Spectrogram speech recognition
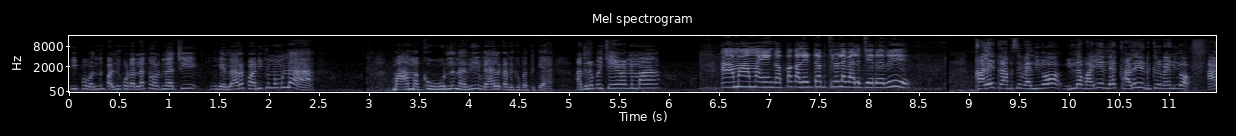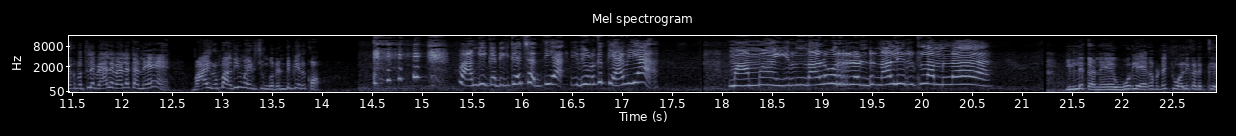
இப்ப வந்து பள்ளிக்கூடம் எல்லாம் திறந்தாச்சு. இங்க எல்லாரும் படிக்கணும்ல? மாமாக்கு ஊர்ல நிறைய வேலை கிடக்கு பாத்துக்க. அதுல போய் செய்ய வேணுமா? ஆமா ஆமா. எங்க அப்பா கலெக்டர் ஆபீஸ்ல வேலை செய்யறாரு களை டிராப்ஸ் வேலையோ? இல்ல வயல்ல களை எடுக்கிற வேலையோ? ஆகமத்துல வேலை வேலை தானே. வாய் ரொம்ப அதிகமாயிடுச்சு உங்க ரெண்டு பேருக்கும். வாங்கி கட்டிக்கிட்டே சத்யா இது உனக்கு தேவையா? மாமா இருந்தாலும் ஒரு ரெண்டு நாள் இருக்கலாம்ல. இல்ல கண்ணு ஊர்ல ஏகப்பட்ட தோழி கிடக்கு.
